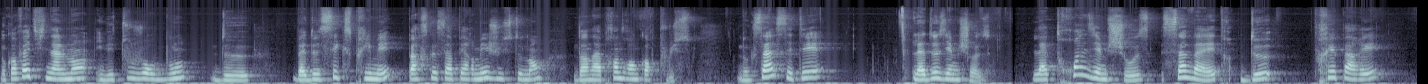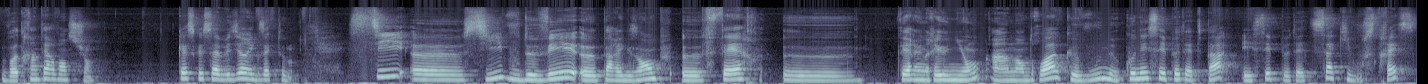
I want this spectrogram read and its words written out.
Donc en fait finalement il est toujours bon de, bah, de s'exprimer parce que ça permet justement d'en apprendre encore plus. Donc ça c'était la deuxième chose. La troisième chose, ça va être de préparer votre intervention. Qu'est-ce que ça veut dire exactement? Si, euh, si, vous devez, euh, par exemple, euh, faire, faire une réunion à un endroit que vous ne connaissez peut-être pas et c'est peut-être ça qui vous stresse,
